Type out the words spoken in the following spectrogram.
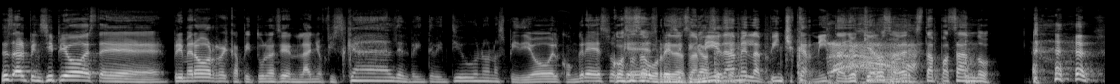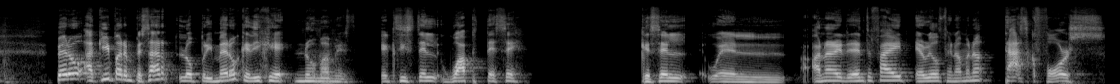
Entonces, al principio, este, primero recapitulan así en el año fiscal del 2021, nos pidió el Congreso. Cosas que aburridas. A mí dame la pinche carnita. Yo quiero saber qué está pasando. Pero aquí, para empezar, lo primero que dije, no mames, existe el WAP-TC, que es el, el Unidentified Aerial Phenomena Task Force.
